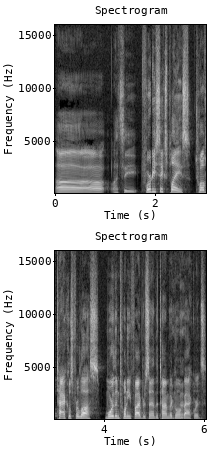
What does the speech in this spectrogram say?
Uh, let's see. 46 plays, 12 tackles for loss. More than 25% of the time they're going backwards.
